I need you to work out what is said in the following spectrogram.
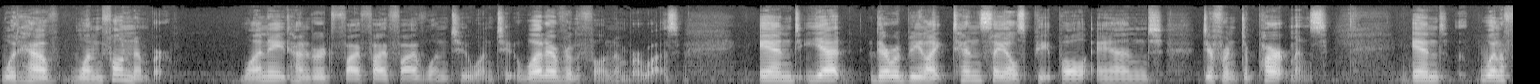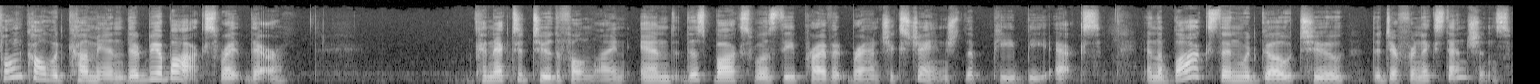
would have one phone number 1 800 555 1212, whatever the phone number was. And yet there would be like 10 salespeople and different departments. And when a phone call would come in, there'd be a box right there connected to the phone line, and this box was the private branch exchange, the PBX. And the box then would go to the different extensions.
